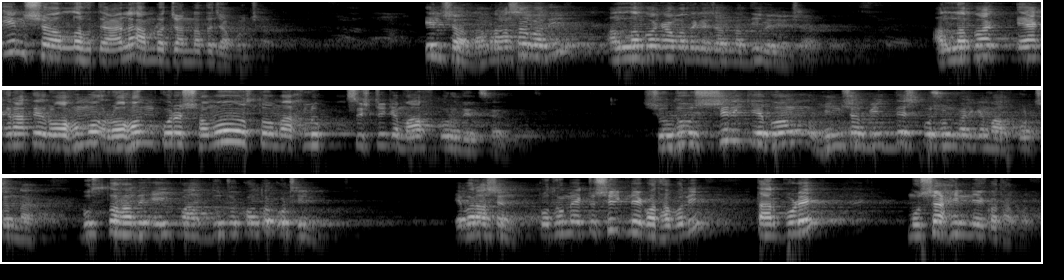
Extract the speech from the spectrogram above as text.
ইনশাআল্লাহ তাআলা আমরা জান্নাতে যাব ইনশাআল্লাহ। আমরা আশাবাদী আল্লাহ পাক আমাদেরকে জান্নাত দিবেন ইনশাআল্লাহ। আল্লাহ পাক এক রাতে রহম রহম করে সমস্ত মাখলুক সৃষ্টিকে মাফ করে দিচ্ছেন শুধু শিরক এবং হিংসা বিদ্বেষ পোষণকারীকে মাফ করছেন না। বুঝতে হবে এই পাপ দুটো কত কঠিন। এবার আসেন, প্রথমে একটু শিরক নিয়ে কথা বলি, তারপরে মুসাহিন নিয়ে কথা বলি।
